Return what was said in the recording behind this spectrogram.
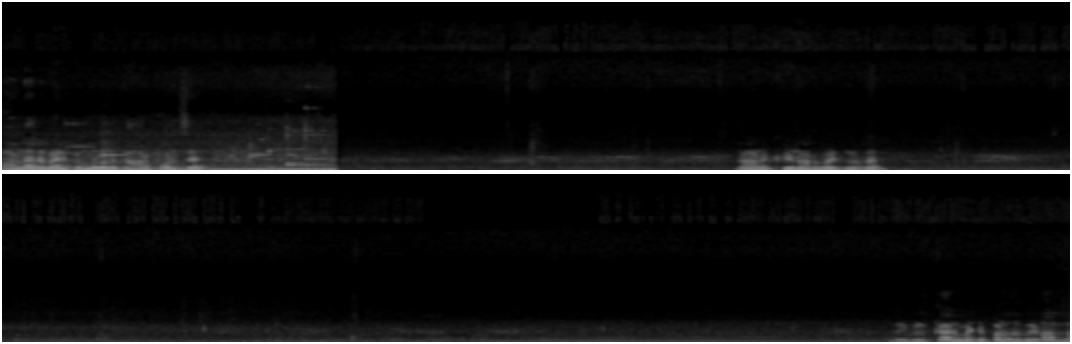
വളരെ വലിപ്പമുള്ളൊരു കാർ പോർച്ച് ഇതാണ് കിണർ വരുന്നത്. ഇത് വിൽക്കാൻ വേണ്ടി പണിത വീടല്ല.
